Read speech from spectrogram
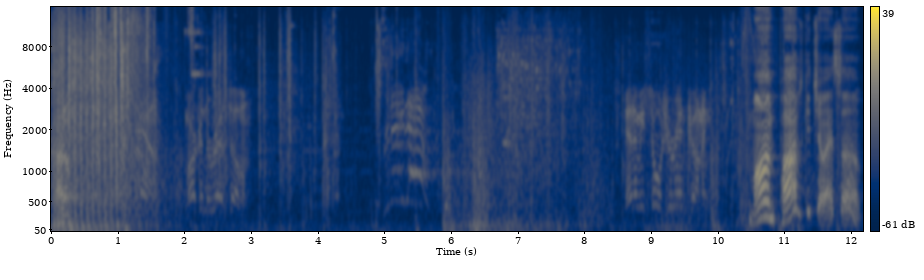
Down. Marking the rest of them. Grenade out. Enemy soldier incoming. Come on, Pops, get your ass up.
